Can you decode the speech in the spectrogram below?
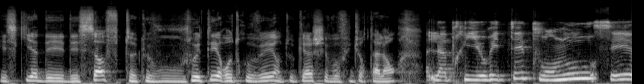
est-ce qu'il y a des, des, softs que vous souhaitez retrouver, en tout cas chez vos futurs talents? La priorité pour nous, c'est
